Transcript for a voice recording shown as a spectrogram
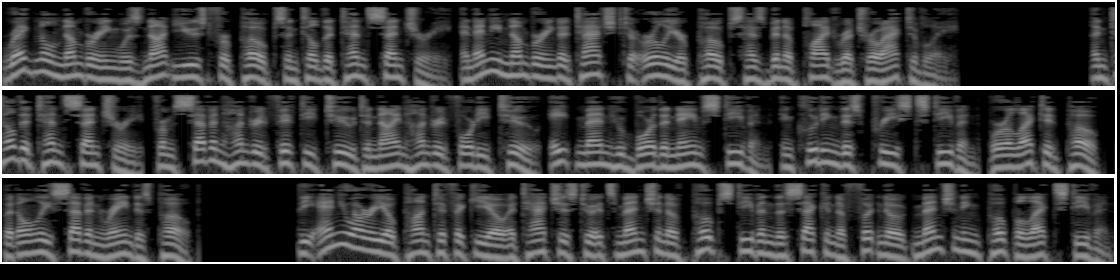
Regnal numbering was not used for popes until the 10th century, and any numbering attached to earlier popes has been applied retroactively. Until the 10th century, from 752 to 942, eight men who bore the name Stephen, including this priest Stephen, were elected pope, but only seven reigned as pope. The Annuario Pontificio attaches to its mention of Pope Stephen II a footnote mentioning Pope-elect Stephen.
